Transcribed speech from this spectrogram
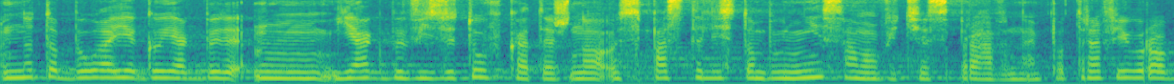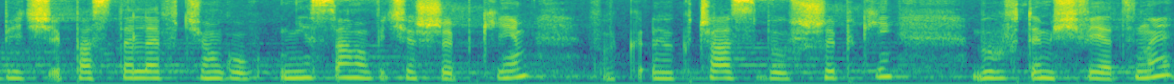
no to była jego jakby, mm, jakby wizytówka też. No, z pastelistą był niesamowicie sprawny. Potrafił robić pastele w ciągu niesamowicie szybkim. Czas był szybki, był w tym świetny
